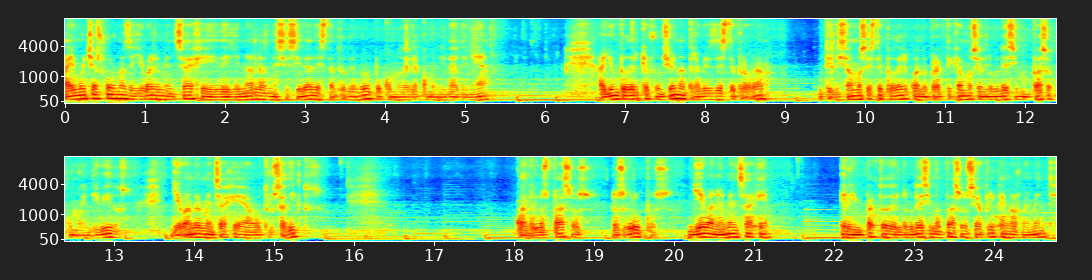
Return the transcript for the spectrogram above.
Hay muchas formas de llevar el mensaje y de llenar las necesidades tanto del grupo como de la comunidad de NEA. Hay un poder que funciona a través de este programa. Utilizamos este poder cuando practicamos el décimo paso como individuos, llevando el mensaje a otros adictos. Cuando los pasos, los grupos, llevan el mensaje, el impacto del décimo paso se aplica enormemente.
